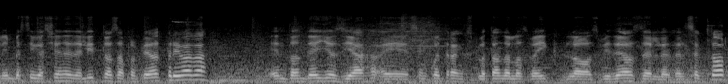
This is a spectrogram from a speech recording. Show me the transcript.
la investigación de delitos a propiedad privada, en donde ellos ya eh, se encuentran explotando los, videos del, del sector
